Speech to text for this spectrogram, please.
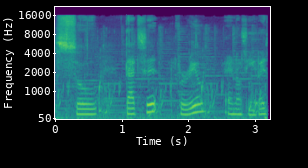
So that's it for real and I'll see you guys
